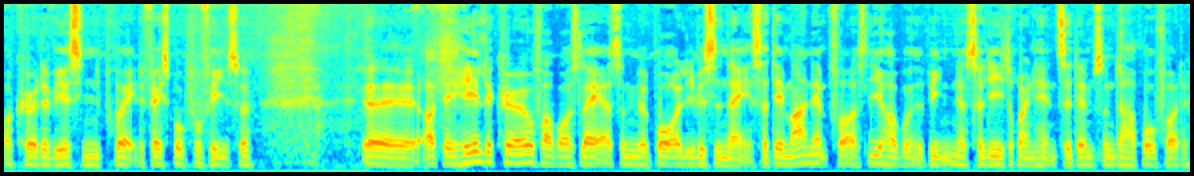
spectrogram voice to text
at køre det via sin private Facebook-profil. Så. Øh, og det hele det kører jo fra vores lager, som jeg bor lige ved siden af. Så det er meget nemt for os lige at hoppe ud i bilen, og så lige drøne hen til dem, som der har brug for det.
